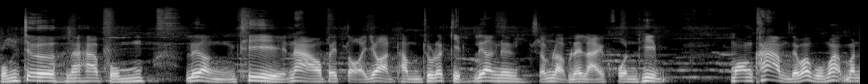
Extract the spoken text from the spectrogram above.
ผมเจอนะครับผมเรื่องที่น่าเอาไปต่อยอดทำธุรกิจเรื่องหนึ่งสำหรับหลาย ๆ คนที่มองข้าม แต่ว่าผมว่ามัน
